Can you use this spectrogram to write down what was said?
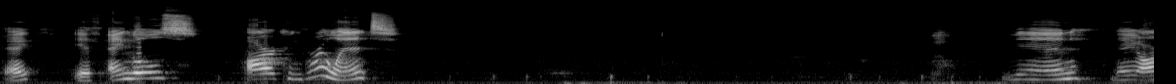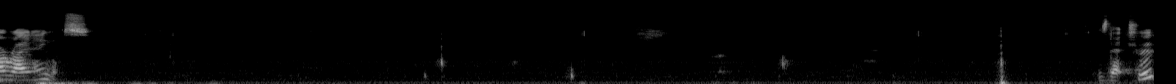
Okay? If angles are congruent, then they are right angles. Is that true?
